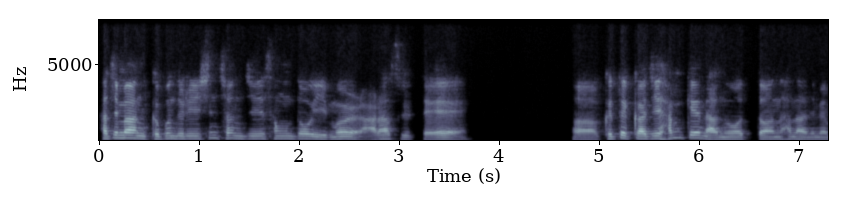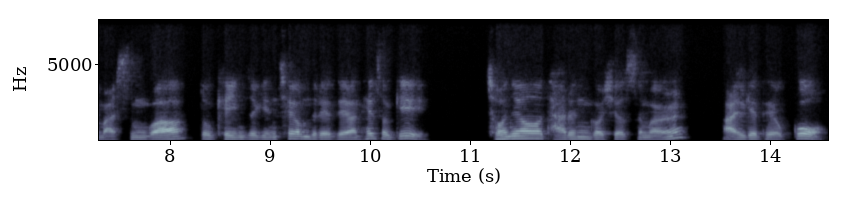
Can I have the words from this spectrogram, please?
하지만 그분들이 신천지 성도임을 알았을 때 어, 그때까지 함께 나누었던 하나님의 말씀과 또 개인적인 체험들에 대한 해석이 전혀 다른 것이었음을 알게 되었고,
